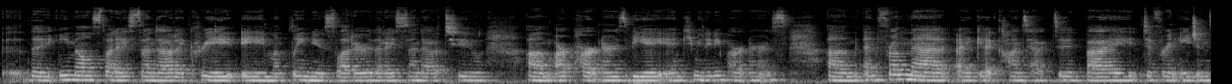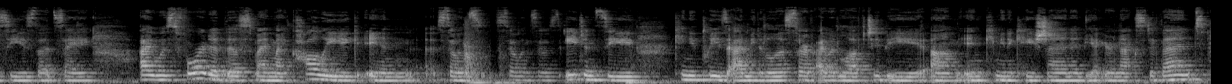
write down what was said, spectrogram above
the emails that I send out, I create a monthly newsletter that I send out to um, our partners, VA and community partners. Um, and from that, I get contacted by different agencies that say, I was forwarded this by my colleague in so and so's agency. Can you please add me to the listserv? I would love to be um, in communication and be at your next event,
